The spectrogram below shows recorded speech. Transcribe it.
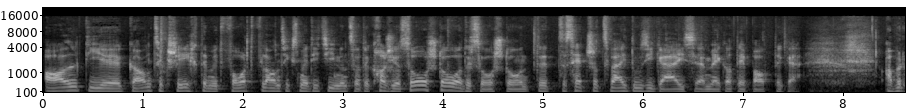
all die ganzen Geschichten mit Fortpflanzungsmedizin und so, da kannst du ja so stehen oder so stehen und das, das hat schon 2001 eine mega Debatte gegeben. Aber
